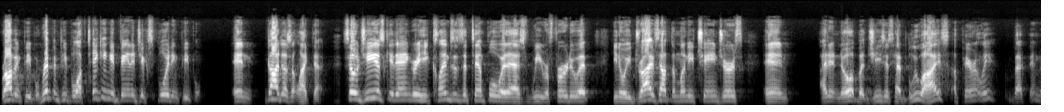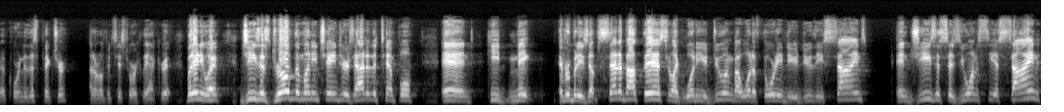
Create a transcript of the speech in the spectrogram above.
Robbing people, ripping people off, taking advantage, exploiting people. And God doesn't like that. So Jesus get angry. He cleanses the temple, as we refer to it. You know, he drives out the money changers. And I didn't know it, but Jesus had blue eyes, apparently, back then, according to this picture. I don't know if it's historically accurate. But anyway, Jesus drove the money changers out of the temple and he'd make everybody's upset about this. They're like, What are you doing? By what authority do you do these signs? And Jesus says, You want to see a sign?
